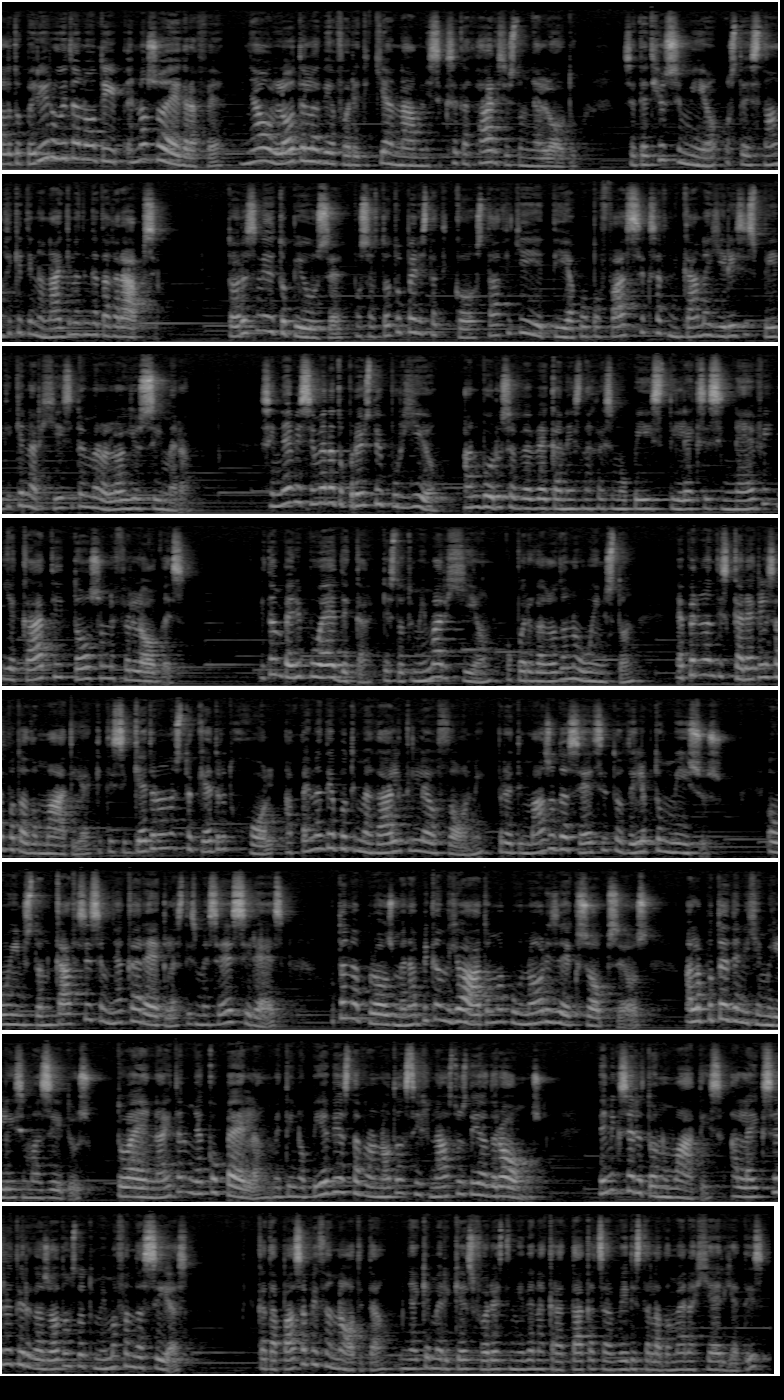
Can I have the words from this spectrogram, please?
Αλλά το περίεργο ήταν ότι ενώ έγραφε, μια ολότελα διαφορετική ανάμνηση ξεκαθάρισε στο μυαλό του, σε τέτοιο σημείο ώστε αισθάνθηκε την ανάγκη να την καταγράψει. Τώρα συνειδητοποιούσε πως αυτό το περιστατικό στάθηκε η αιτία που αποφάσισε ξαφνικά να γυρίσει σπίτι και να αρχίσει το ημερολόγιο σήμερα. Συνέβη σήμερα το πρωί στο Υπουργείο, αν μπορούσε βέβαια κανείς να χρησιμοποιήσει τη λέξη συνέβη για κάτι τόσο νεφελώδες. Ήταν περίπου 11 και στο τμήμα αρχείων, όπου εργαζόταν ο Winston, έπαιρναν τις καρέκλες από τα δωμάτια και τις συγκέντρωναν στο κέντρο του χολ απέναντι από τη μεγάλη τηλεοθόνη, προετοιμάζοντας έτσι το δίλεπτο μίσους. Ο Winston κάθισε σε μια καρέκλα στις μεσαίες σειρές, όταν απρόσμενα μπήκαν δύο άτομα που γνώριζε εξόψεως, αλλά ποτέ δεν είχε μιλήσει μαζί τους. Το ένα ήταν μια κοπέλα, με την οποία διασταυρωνόταν συχνά στους διαδρόμους. Δεν ήξερε το όνομά της, αλλά ήξερε ότι εργαζόταν στο τμήμα φαντασίας. Κατά πάσα πιθανότητα, μια και μερικές φορές την είδε να κρατά κατσαβίδι στα λαδωμένα χέρια της,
